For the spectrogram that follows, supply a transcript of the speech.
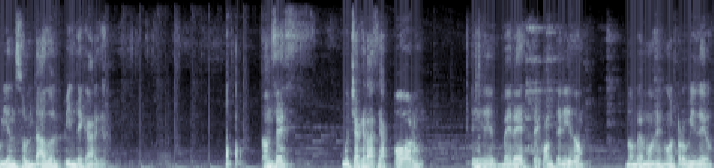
Bien soldado el pin de carga. Entonces, muchas gracias por eh, ver este contenido. Nos vemos en otro video.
